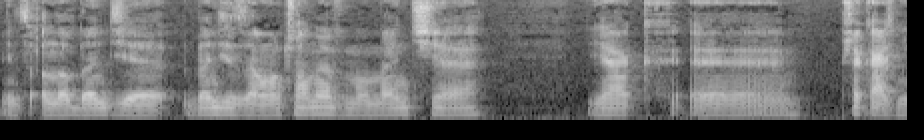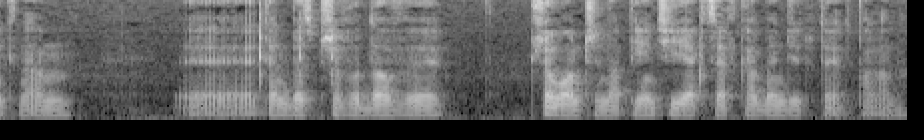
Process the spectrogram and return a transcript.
więc ono będzie, będzie załączone w momencie, jak y, przekaźnik nam ten bezprzewodowy przełączy napięcie i jak cewka będzie tutaj odpalona.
